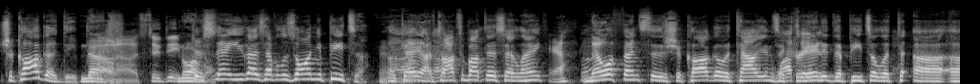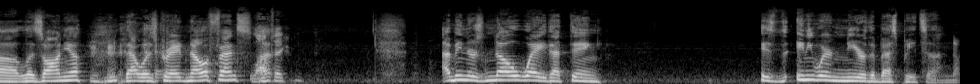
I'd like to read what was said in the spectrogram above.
Chicago deep No. dish. No, no, it's too deep. Normal. Just saying, you guys have lasagna pizza. Okay, I've talked about this at length. Yeah. No offense to the Chicago Italians that Lot created the pizza lat- uh, uh, lasagna that was created. No offense. Lot I- taken. I mean, there's no way that thing is anywhere near the best pizza. No.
